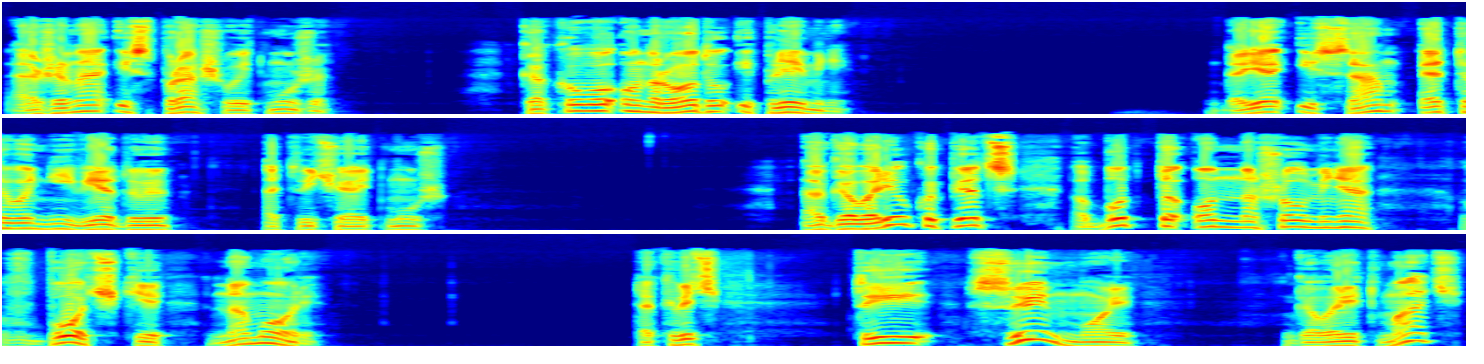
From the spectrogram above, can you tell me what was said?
а жена и спрашивает мужа, какого он роду и племени. — Да я и сам этого не ведаю, — отвечает муж. А говорил купец, будто он нашел меня в бочке на море. — Так ведь ты сын мой, — говорит мать,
